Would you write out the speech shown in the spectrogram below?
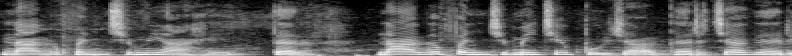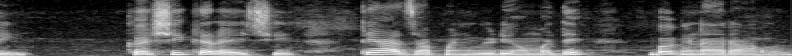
नागपंचमी आहे. तर नागपंचमीची पूजा घरच्या घरी कशी करायची ते आज आपण व्हिडिओमध्ये बघणार आहोत.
